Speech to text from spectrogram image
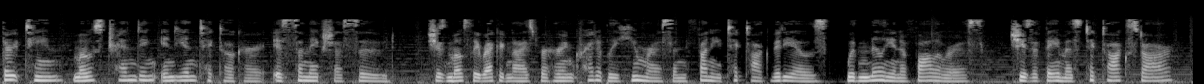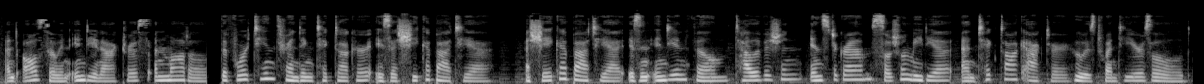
13. Most trending Indian TikToker is Samiksha Sood. She is mostly recognized for her incredibly humorous and funny TikTok videos with million of followers. She's a famous TikTok star and also an Indian actress and model. The 14th trending TikToker is Ashika Bhatia. Ashika Bhatia is an Indian film, television, Instagram, social media, and TikTok actor who is 20 years old.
